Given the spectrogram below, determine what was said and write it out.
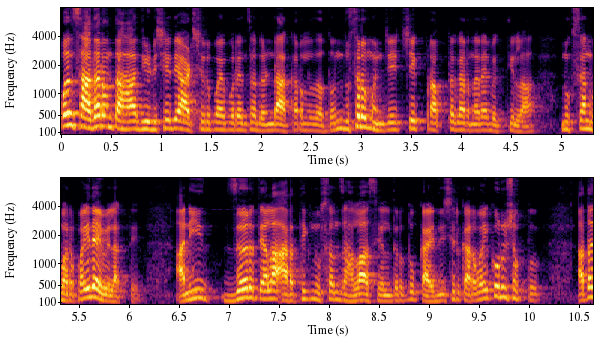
पण साधारणतः दीडशे ते आठशे रुपयापर्यंतचा दंड आकारला जातो आणि दुसरं म्हणजे चेक प्राप्त करणाऱ्या व्यक्तीला नुकसान भरपाई द्यावी लागते. आणि जर त्याला आर्थिक नुकसान झालं असेल तर तो कायदेशीर कारवाई करू शकतो. आता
